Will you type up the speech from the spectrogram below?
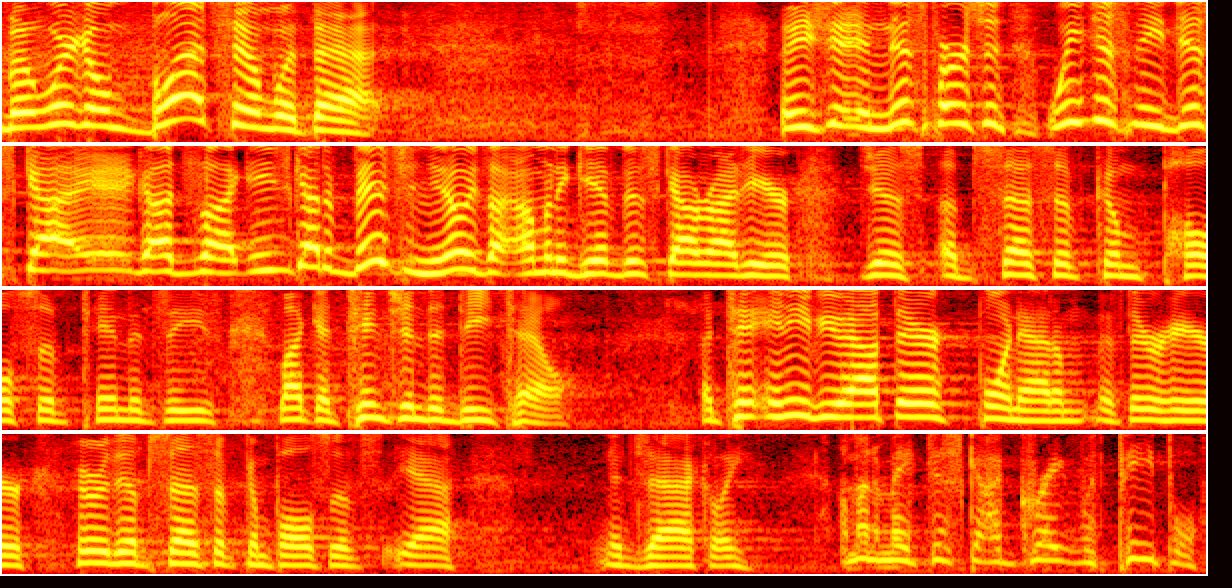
but we're going to bless him with that. And he said, and this person, we just need this guy. God's like, he's got a vision, you know. He's like, I'm going to give this guy right here just obsessive compulsive tendencies, like attention to detail. Uh, any of you out there, point at them if they're here. Who are the obsessive compulsives? Yeah, exactly. I'm going to make this guy great with people.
